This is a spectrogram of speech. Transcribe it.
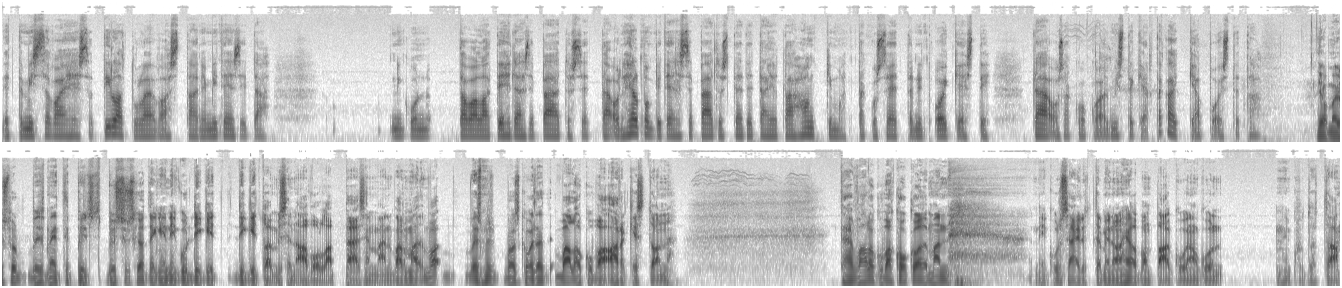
että missä vaiheessa tila tulee vastaan ja miten sitä – niin kuin tavallaan tehdään se päätös, että on helpompi tehdä se päätös, että jätetään jotain hankkimatta, kuin se, että nyt oikeasti tämä osa kokoelmista kerta kaikkiaan poistetaan. Joo, mä just mietin, että pystyisi jotenkin niin kuin digi, digitoimisen avulla pääsemään. Varmaan, esimerkiksi voisiko valokuvaa arkiston tähän valokuvakokoelman niin kuin säilyttäminen on helpompaa kuin jonkun niin kuin tota,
